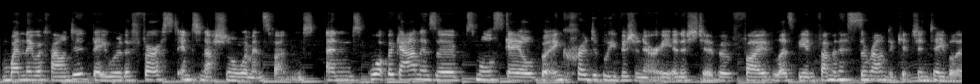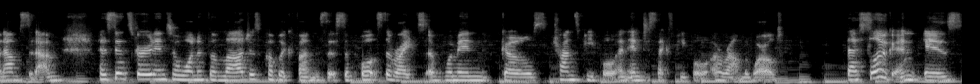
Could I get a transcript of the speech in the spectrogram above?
When they were founded, they were the first international women's fund. And what began as a small scale but incredibly visionary initiative of five lesbian feminists around a kitchen table in Amsterdam has since grown into one of the largest public funds that supports the rights of women, girls, trans people, and intersex people around the world. Their slogan is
